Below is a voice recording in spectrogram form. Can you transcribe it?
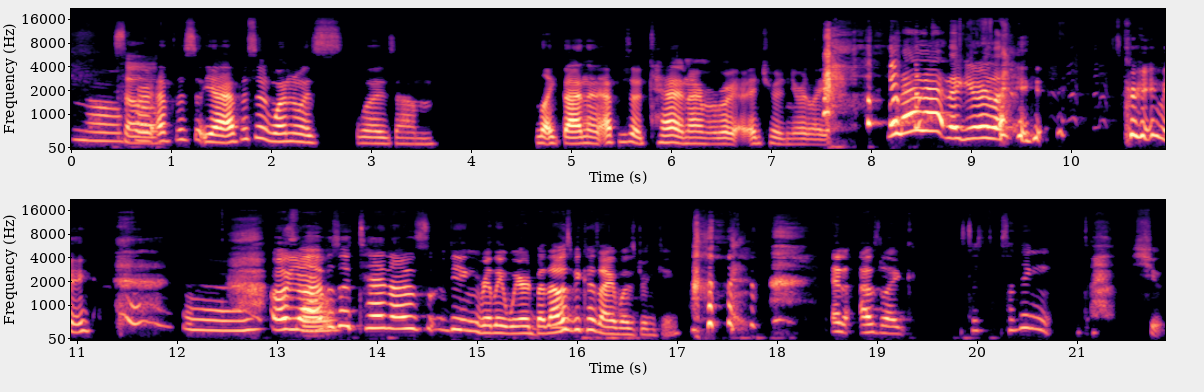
No, so for episode, yeah, episode one was was um like that, and then episode ten, I remember I entered and you were like, like you were like screaming. Uh, oh yeah, so. episode ten, I was being really weird, but that was because I was drinking, and I was like, something. Shoot,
